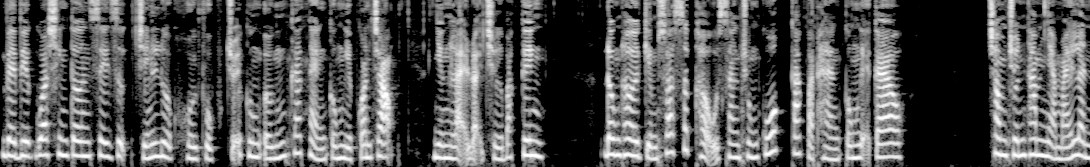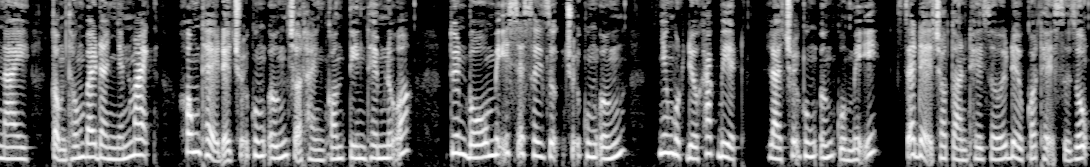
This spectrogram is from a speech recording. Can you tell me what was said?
về việc Washington xây dựng chiến lược hồi phục chuỗi cung ứng các ngành công nghiệp quan trọng, nhưng lại loại trừ Bắc Kinh, đồng thời kiểm soát xuất khẩu sang Trung Quốc các mặt hàng công nghệ cao. Trong chuyến thăm nhà máy lần này, Tổng thống Biden nhấn mạnh không thể để chuỗi cung ứng trở thành con tin thêm nữa, tuyên bố Mỹ sẽ xây dựng chuỗi cung ứng, nhưng một điều khác biệt là chuỗi cung ứng của Mỹ sẽ để cho toàn thế giới đều có thể sử dụng.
